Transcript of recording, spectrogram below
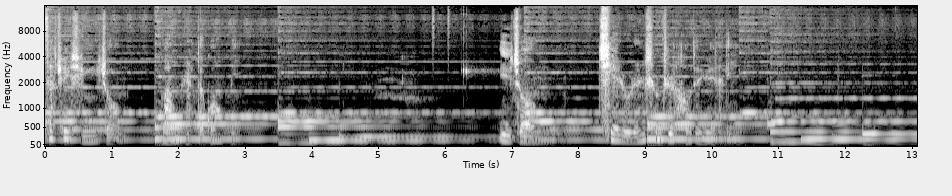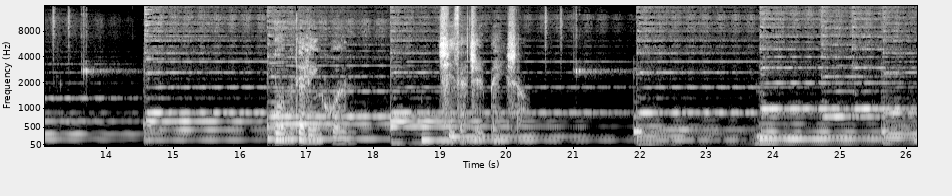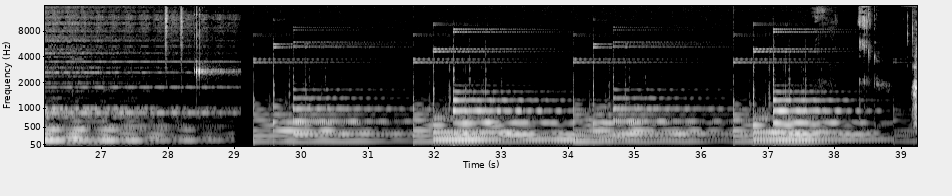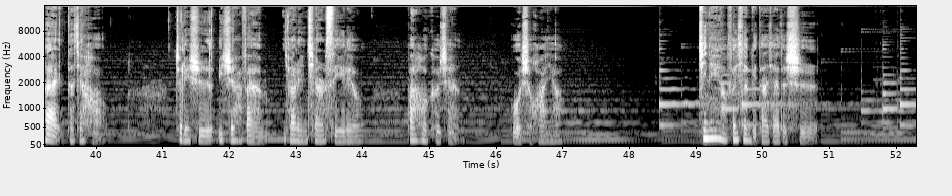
在追寻一种茫然的光明，一种切入人生之后的阅历。我们的灵魂骑在纸背上，嗨，大家好，这里是荔枝 FM 幺零七二四一六八号客栈。我是花妖，今天要分享给大家的是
